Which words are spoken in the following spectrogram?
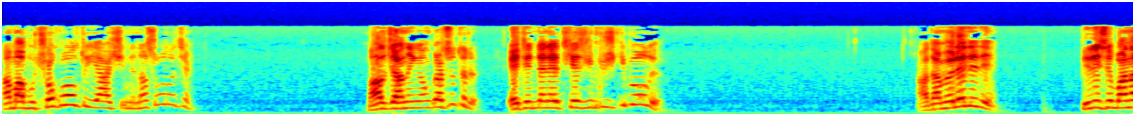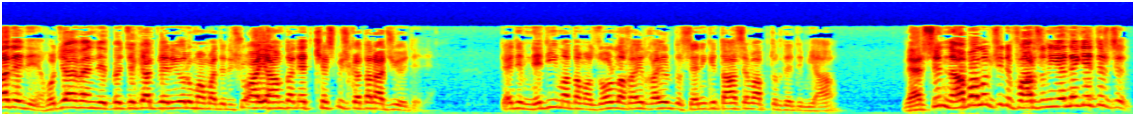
Ama bu çok oldu ya şimdi nasıl olacak? Mal canın yonkasıdır. Etinden et kesilmiş gibi oluyor. Adam öyle dedi. Birisi bana dedi. Hoca efendi zekat veriyorum ama dedi. Şu ayağımdan et kesmiş kadar acıyor dedi. Dedim ne diyeyim adama zorla hayır hayırdır. Seninki daha sevaptır dedim ya. Versin ne yapalım şimdi farzını yerine getirsin.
